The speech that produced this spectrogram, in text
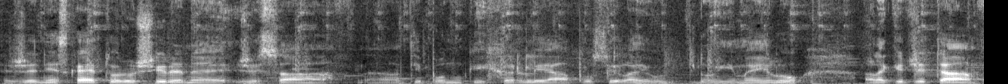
že dneska je to rozšírené, že sa eh, tie ponuky chrlia a posielajú do e-mailu, ale keďže tá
